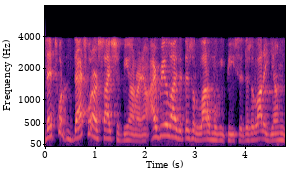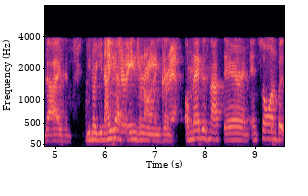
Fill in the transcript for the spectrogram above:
that's what that's what our sight should be on right now. I realize that there's a lot of moving pieces. There's a lot of young guys, and you know, you now you have Injuries and all that injuries, and crap. Omega's not there, and and so on. But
